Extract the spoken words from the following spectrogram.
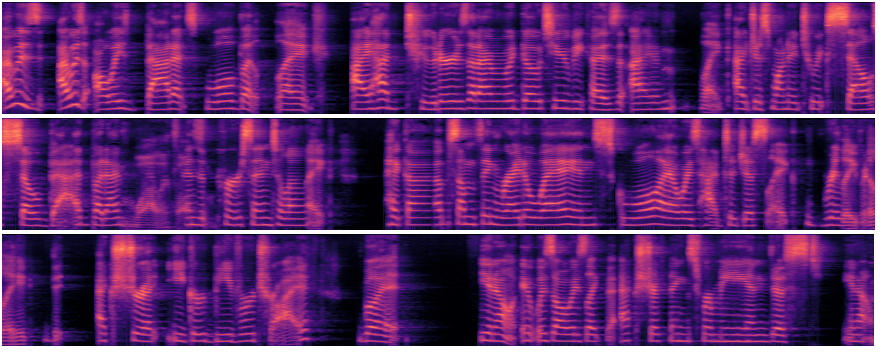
i was i was always bad at school but like I had tutors that I would go to because I'm like I just wanted to excel so bad, but I'm wow, that's awesome. and the person to like pick up something right away in school. I always had to just like really, really extra eager beaver try, but you know, it was always like the extra things for me and just you know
